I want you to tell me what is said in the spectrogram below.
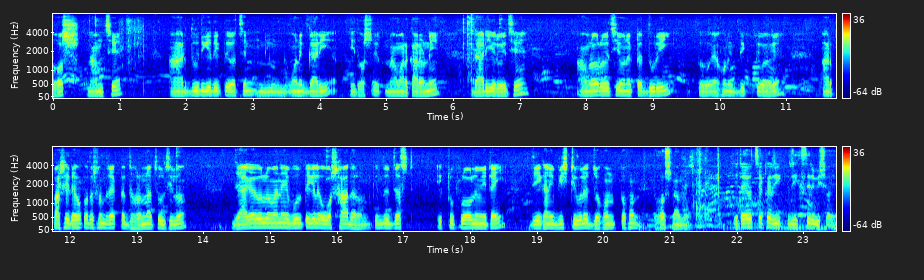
ধস নামছে। আর দুদিকে দেখতে পাচ্ছেন অনেক গাড়ি এই ধসের নামার কারণে দাঁড়িয়ে রয়েছে। আমরাও রয়েছি অনেকটা দূরেই, তো এখন দেখতে পাবে। আর পাশে দেখো কত সুন্দর একটা ঝর্ণা চলছিল। জায়গাগুলো মানে বলতে গেলে অসাধারণ, কিন্তু জাস্ট একটু প্রবলেম এটাই। যে এখানে বৃষ্টি হলে যখন তখন ধস নামে। এটাই হচ্ছে একটা রিক- রিক্সের বিষয়।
